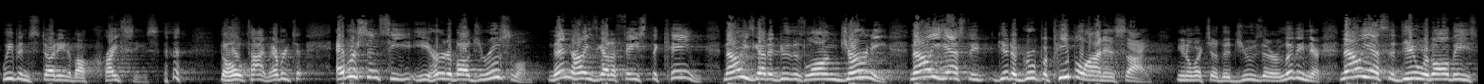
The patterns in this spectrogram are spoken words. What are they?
we've been studying about crises. the whole time. Every t- ever since he, he heard about Jerusalem. Then now he's got to face the king. Now he's got to do this long journey. Now he has to get a group of people on his side. You know, which are the Jews that are living there. Now he has to deal with all these,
